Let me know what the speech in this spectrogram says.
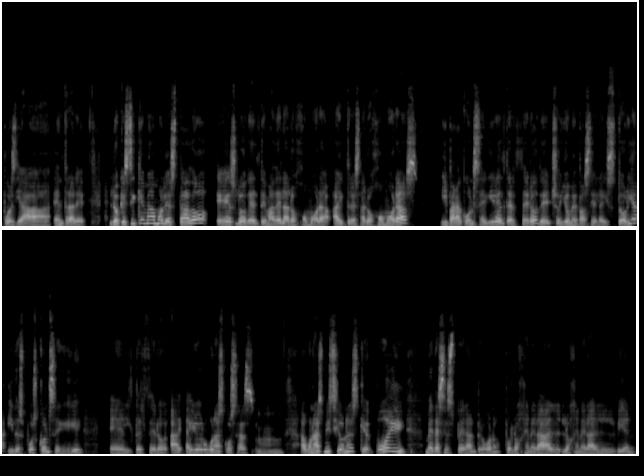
pues ya entraré. Lo que sí que me ha molestado es lo del tema de la alojomora. Hay tres alojomoras y para conseguir el tercero, de hecho, yo me pasé la historia y después conseguí el tercero. Hay, algunas cosas, mm, algunas misiones que, uy, me desesperan, pero bueno, por lo general, lo general bien.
